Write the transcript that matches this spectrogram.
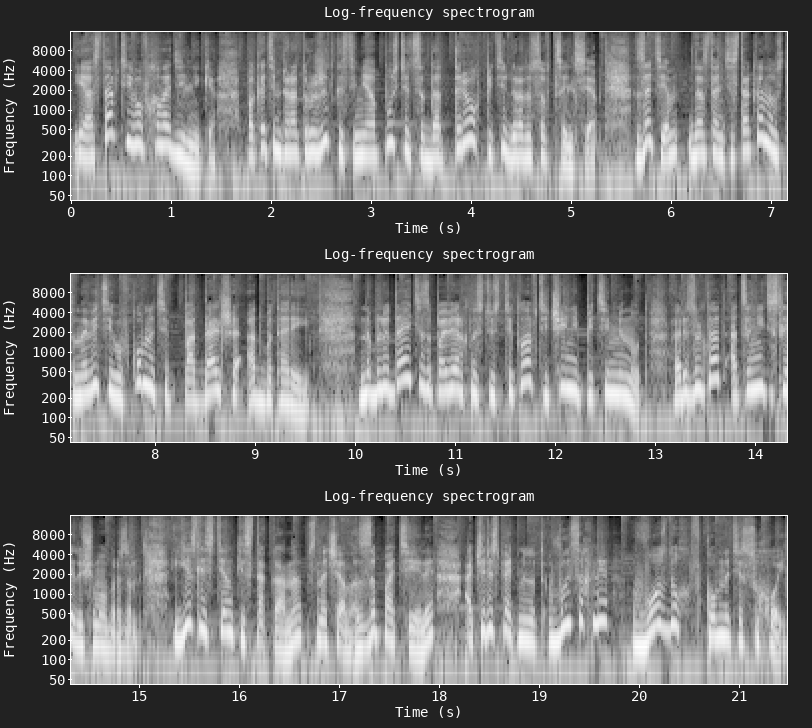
и оставьте его в холодильнике, пока температура жидкости не опустится до 3-5 градусов Цельсия. Затем достаньте стакан и установите его в комнате подальше от батареи. Наблюдайте за поверхностью стекла в течение 5 минут. Результат оцените следующим образом. Если стенки стакана сначала запотели, а через 5 минут высохли, воздух в комнате сухой.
